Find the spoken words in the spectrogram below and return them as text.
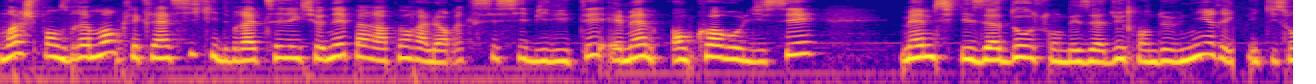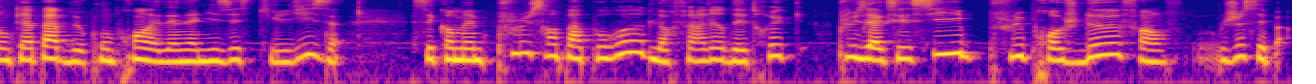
Moi, je pense vraiment que les classiques, ils devraient être sélectionnés par rapport à leur accessibilité, et même encore au lycée, même si les ados sont des adultes en devenir et, qui sont capables de comprendre et d'analyser ce qu'ils lisent, c'est quand même plus sympa pour eux de leur faire lire des trucs plus accessibles, plus proches d'eux, enfin, je sais pas.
